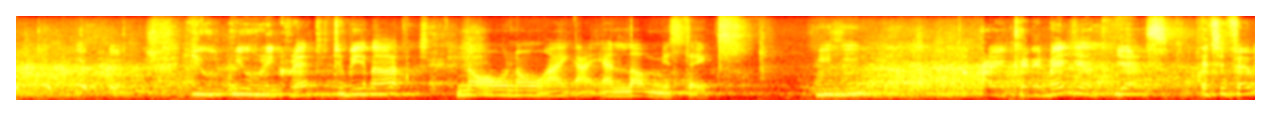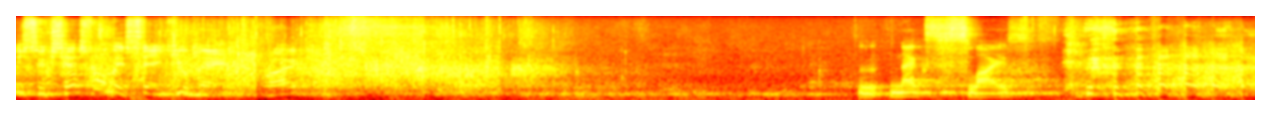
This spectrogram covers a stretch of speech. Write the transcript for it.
you, you regret to be an artist? No, no, I, I, I love mistakes. Mm -hmm. I can imagine, yes. It's a very successful mistake you made, right? Next slide.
